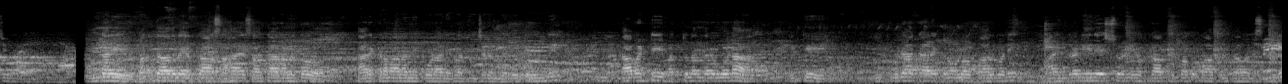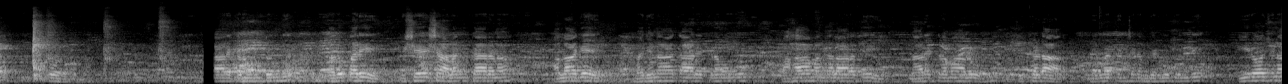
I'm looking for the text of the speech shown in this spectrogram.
శివాయ. అందరి భక్తాదుల యొక్క సహాయ సహకారాలతో కార్యక్రమాలన్నీ కూడా నిర్వర్తించడం జరుగుతుంది. కాబట్టి భక్తులందరూ కూడా ఇట్టి ఈ పూజా కార్యక్రమంలో పాల్గొని ఆ ఇంద్రనీలేశ్వరుని యొక్క కృపకు పాపం కావలసిందిగా కోరుతున్నాం కార్యక్రమం ఉంటుంది. తదుపరి విశేష అలంకరణ అలాగే భజన కార్యక్రమము మహామంగళారతి కార్యక్రమాలు ఇక్కడ నిర్వర్తించడం జరుగుతుంది. ఈ రోజున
